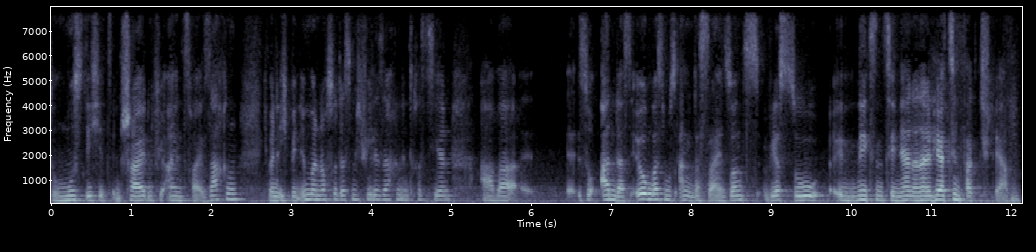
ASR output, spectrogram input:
Du musst dich jetzt entscheiden für ein, zwei Sachen. Ich meine, ich bin immer noch so, dass mich viele Sachen interessieren, aber äh, so anders. Irgendwas muss anders sein, sonst wirst du in den nächsten zehn Jahren an einem Herzinfarkt sterben.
